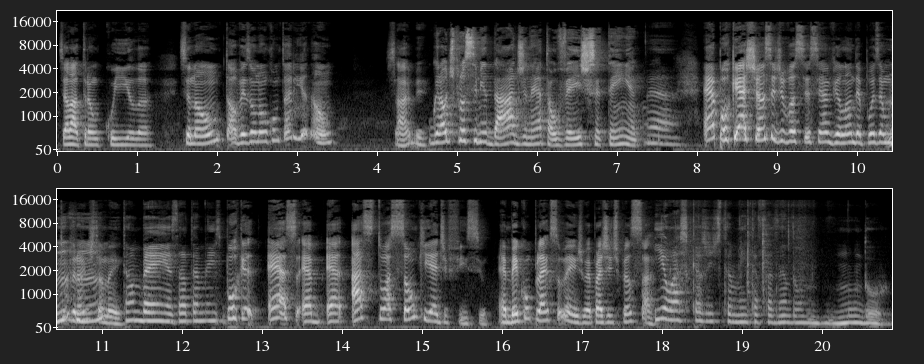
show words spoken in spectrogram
sei lá, tranquila. Senão, talvez eu não contaria, não. Sabe? O grau de proximidade, né, talvez, que você tenha. É. é, porque a chance de você ser a vilã depois é muito uhum. grande também. Também, exatamente. Porque é, é, é a situação que é difícil. É bem complexo mesmo, é pra gente pensar. E eu acho que a gente também tá fazendo um mundo.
